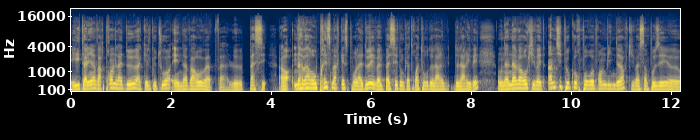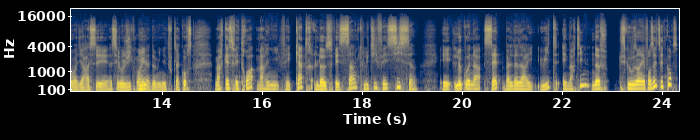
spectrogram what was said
Et l'Italien va reprendre la 2 à quelques tours et Navarro va, va le passer. Alors Navarro presse Marquez pour la 2 et va le passer donc à 3 tours de l'arri- de l'arrivée. On a Navarro qui va être un petit peu court pour reprendre Binder, qui va s'imposer, euh, on va dire, assez, assez logiquement. Il a dominé toute la course. Marquez fait 3, Marini fait 4, Loves fait 5, Lutti fait 6. Et Lequena 7, Baldassari 8 et Martin 9. Qu'est-ce que vous en avez pensé de cette course?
